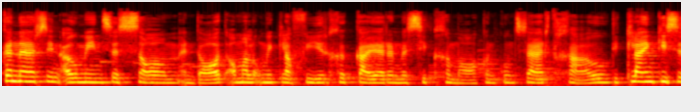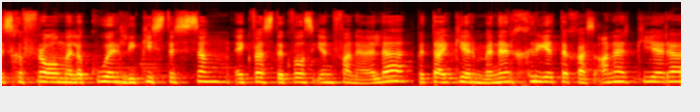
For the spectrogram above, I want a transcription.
Kinders en ou mense saam en daar het almal om die klavier gekuier en musiek gemaak en konsert gehou. Die kleintjies is gevra om hulle koorliedjies te sing. Ek was dikwels een van hulle, baie keer minder gretig as ander kere.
